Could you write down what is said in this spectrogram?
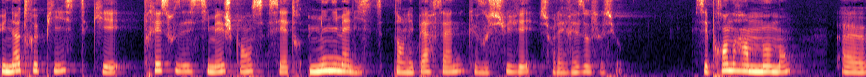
Une autre piste qui est très sous-estimée, je pense, c'est être minimaliste dans les personnes que vous suivez sur les réseaux sociaux. C'est prendre un moment euh,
